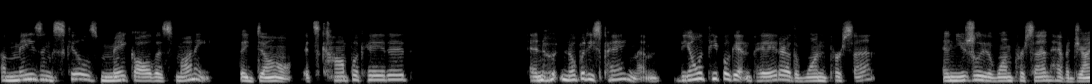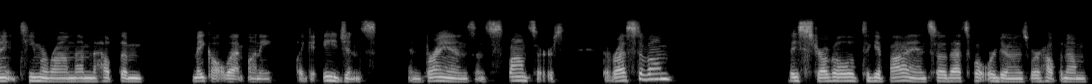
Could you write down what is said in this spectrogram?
amazing skills make all this money. They don't. It's complicated and nobody's paying them. The only people getting paid are the 1%. And usually the 1% have a giant team around them to help them make all that money, like agents and brands and sponsors. The rest of them, they struggle to get by. And so that's what we're doing is we're helping them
